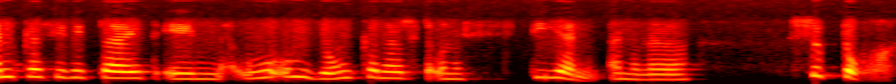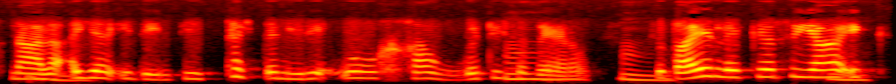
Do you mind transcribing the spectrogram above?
inklusiwiteit en hoe om jong kinders te ondersteun in hulle soektog na hulle hmm. eie identiteit in hierdie o, chaotiese hmm. wêreld. Hmm. So baie lekker. So ja, hmm. ek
